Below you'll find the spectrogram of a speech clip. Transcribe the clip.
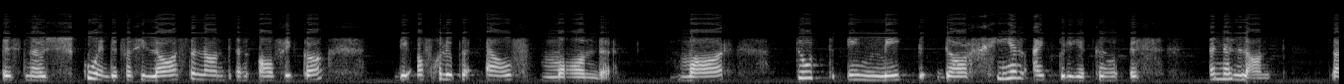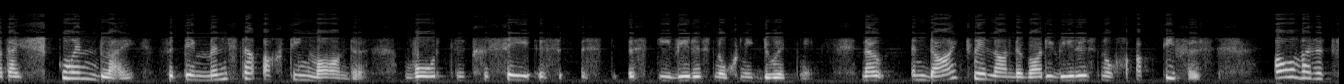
is nou skoon. Dit was die laaste land in Afrika die afgelope 11 maande. Maar tot en met daar geen uitbreking is in 'n land dat hy skoon bly vir ten minste 18 maande word dit gesê is is is die virus nog nie dood nie. Nou in daai twee lande waar die virus nog aktief is, al wat dit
